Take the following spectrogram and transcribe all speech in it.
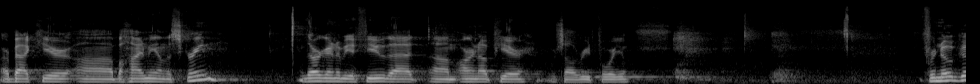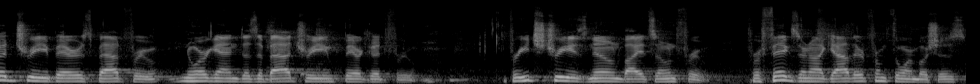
are back here uh, behind me on the screen. There are going to be a few that um, aren't up here, which I'll read for you. For no good tree bears bad fruit, nor again does a bad tree bear good fruit. For each tree is known by its own fruit. For figs are not gathered from thorn bushes,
